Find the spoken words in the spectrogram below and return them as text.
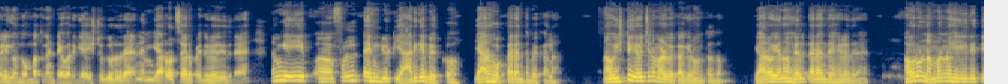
ಬೆಳಿಗ್ಗೆ ಒಂದು ಒಂಬತ್ತು ಗಂಟೆವರೆಗೆ ಇಷ್ಟು ದುಡಿದ್ರೆ ನಿಮ್ಗೆ ಅರವತ್ತು ಸಾವಿರ ರೂಪಾಯಿ ದುಡಿಯೋದಿದ್ರೆ ನಮ್ಗೆ ಈ ಫುಲ್ ಟೈಮ್ ಡ್ಯೂಟಿ ಯಾರಿಗೆ ಬೇಕು? ಯಾರು ಹೋಗ್ತಾರೆ ಅಂತ ಬೇಕಲ್ಲ? ನಾವು ಇಷ್ಟು ಯೋಚನೆ ಮಾಡ್ಬೇಕಾಗಿರುವಂಥದ್ದು. ಯಾರೋ ಏನೋ ಹೇಳ್ತಾರೆ ಅಂತ ಹೇಳಿದ್ರೆ ಅವರು ನಮ್ಮನ್ನು ಈ ರೀತಿ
